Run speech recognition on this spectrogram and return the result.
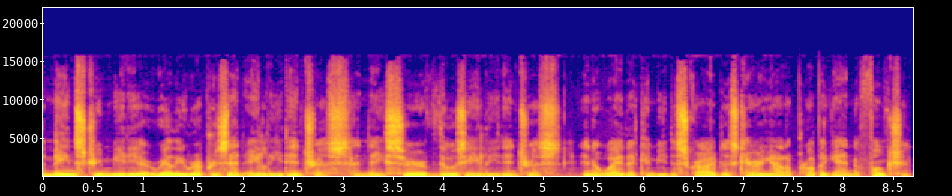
the mainstream media really represent elite interests, and they serve those elite interests in a way that can be described as carrying out a propaganda function.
